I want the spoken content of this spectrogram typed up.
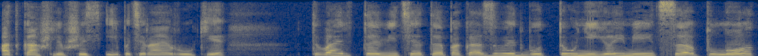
откашлившись и потирая руки. Тварь-то ведь это показывает, будто у нее имеется плод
